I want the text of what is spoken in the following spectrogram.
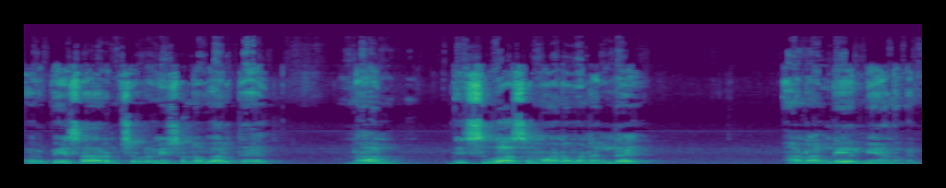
அவர் பேச ஆரம்பித்த உடனே சொன்ன வார்த்தை நான் விசுவாசமானவன் அல்ல ஆனால் நேர்மையானவன்.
